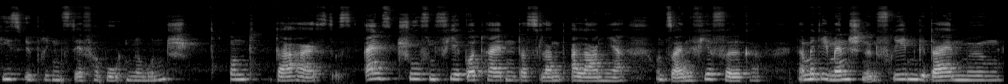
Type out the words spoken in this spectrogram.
hieß übrigens Der verbotene Wunsch. Und da heißt es, einst schufen vier Gottheiten das Land Alania und seine vier Völker – damit die Menschen in Frieden gedeihen mögen,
